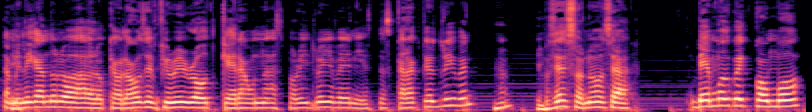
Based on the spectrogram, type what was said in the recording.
También ligándolo a lo que hablamos en Fury Road, que era una story driven y este es character driven. Ujú. Pues eso, ¿no? O sea, vemos, güey, cómo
